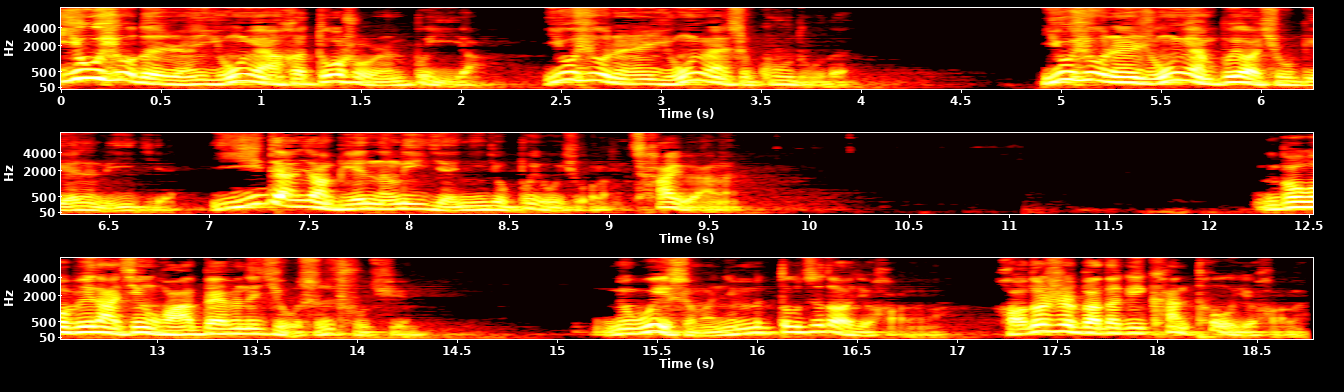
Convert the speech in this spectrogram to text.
优秀的人永远和多数人不一样，优秀的人永远是孤独的，优秀的人永远不要求别人理解，一旦让别人能理解，你就不优秀了，差远了。你包括北大清华百分之九十出去，那为什么？你们都知道就好了嘛。好多事把它给看透就好了。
